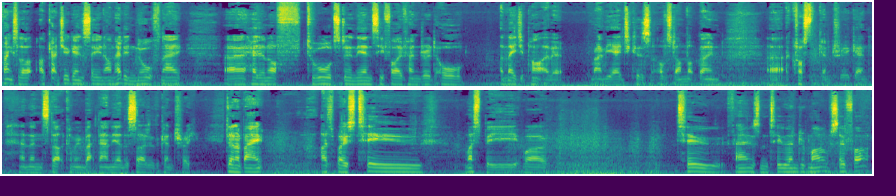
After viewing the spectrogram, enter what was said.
thanks a lot. I'll catch you again soon. I'm heading north now, uh, heading off towards doing the NC 500 or a major part of it around the edge because obviously I'm not going uh, across the country again and then start coming back down the other side of the country. Done about, I suppose, two, must be, well, 2,200 miles so far.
